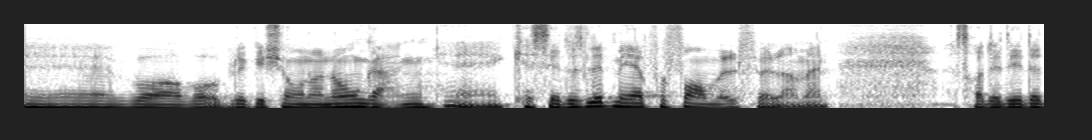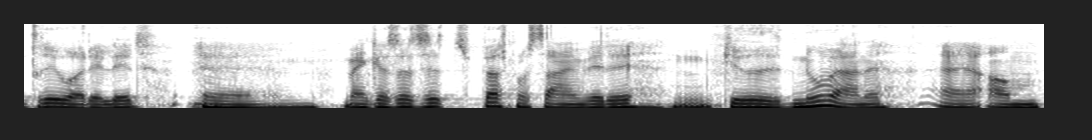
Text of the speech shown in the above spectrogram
øh, hvor, hvor obligationer nogle gange øh, kan sættes lidt mere på formel, føler man. Jeg tror, det er det, der driver det lidt. Mm. Øh, man kan så sætte spørgsmålstegn ved det, givet det nuværende, øh, om,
